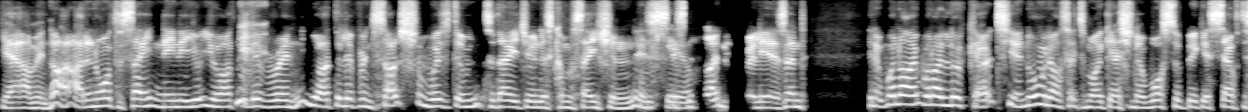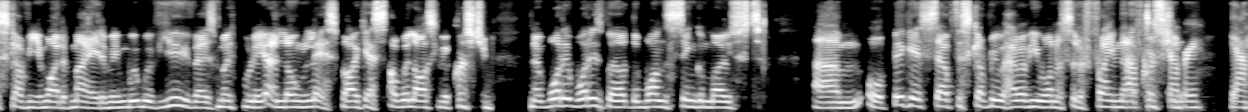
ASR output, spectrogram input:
Yeah, I mean, I, I, don't know what to say, Neena. You, you are delivering, you are delivering such wisdom today during this conversation. Thank it's, you. It's, it really is, and you know, when I when I look at, you know, normally I'll say to my guests, you know, what's the biggest self discovery you might have made? I mean, with, with, you, there's most probably a long list, but I guess I will ask you a question. You know, what what is the the one single most um, or biggest self discovery, however you want to sort of frame that question? self discovery? Yeah,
